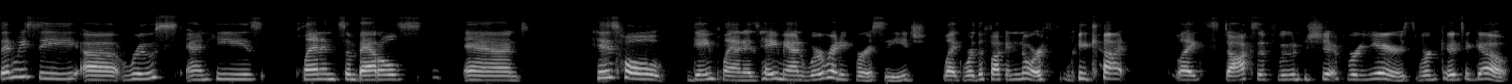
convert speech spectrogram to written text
Then we see uh Roose and he's planning some battles and his whole game plan is, hey man, we're ready for a siege. Like we're the fucking north. We got like stocks of food and shit for years. We're good to go.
